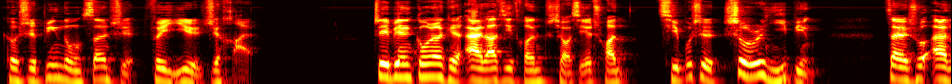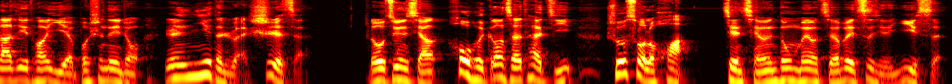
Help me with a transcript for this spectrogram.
可是冰冻三尺非一日之寒。这边公然给爱达集团小鞋穿，岂不是授人以柄？再说爱达集团也不是那种任人捏的软柿子。娄俊祥后悔刚才太急，说错了话。见钱文东没有责备自己的意思，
